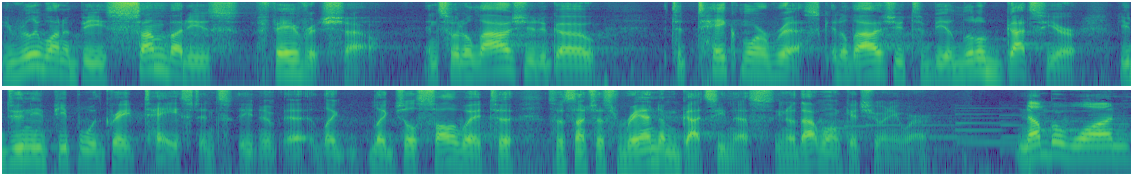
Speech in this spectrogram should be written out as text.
you really want to be somebody's favorite show. And so it allows you to go to take more risk. It allows you to be a little gutsier. You do need people with great taste, and you know, uh, like like Jill Soloway, to so it's not just random gutsiness. You know that won't get you anywhere. Number one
